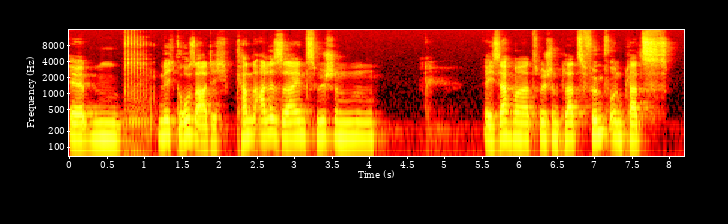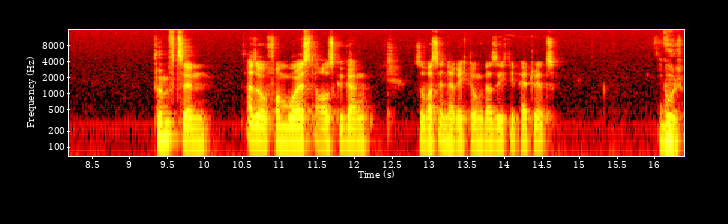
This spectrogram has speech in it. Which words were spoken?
Ähm, nicht großartig. Kann alles sein zwischen, ich sag mal, zwischen Platz 5 und Platz 15. Also vom Worst ausgegangen. Sowas in der Richtung, da sehe ich die Patriots. Gut.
